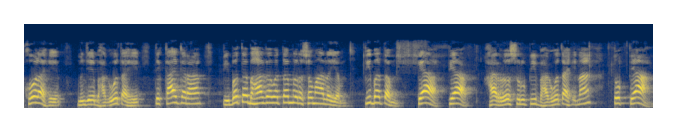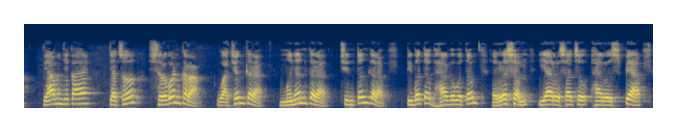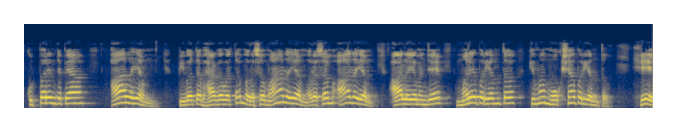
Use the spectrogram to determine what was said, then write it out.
फळ आहे म्हणजे भागवत आहे ते काय करा? पिबत भागवतम रसमालयम. पिबतम प्या प्या. हा रसरूपी भागवत आहे ना तो प्या. प्या म्हणजे काय? त्याचं श्रवण करा वाचन करा मनन करा चिंतन करा. पिबत भागवतम रसम या रसाचं हा रस प्या. कुठपर्यंत प्या? आलयम. पिबत भागवतम रसमालयम रसम आलयम. आलय म्हणजे मरेपर्यंत किंवा मोक्षापर्यंत. हे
